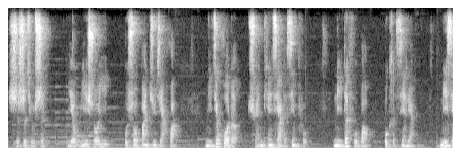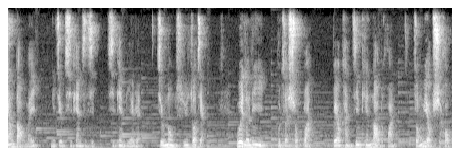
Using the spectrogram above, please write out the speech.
实事求是，有一说一，不说半句假话，你就获得全天下的幸福。你的福报不可限量。你想倒霉，你就欺骗自己，欺骗别人，就弄虚作假，为了利益不择手段。不要看今天闹得欢，总有时候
